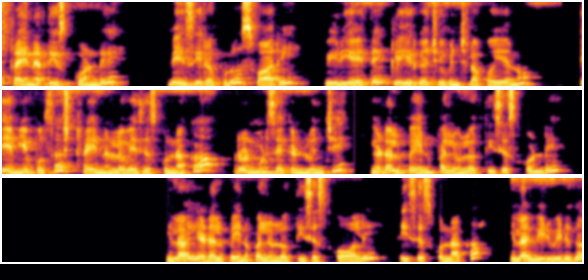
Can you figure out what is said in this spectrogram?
స్ట్రైనర్ తీసుకోండి. వేసేటప్పుడు స్వారీ వీడియో అయితే క్లియర్గా చూపించలేకపోయాను. సేమియా పూస స్ట్రైనర్లో వేసేసుకున్నాక రెండు మూడు సెకండ్ల నుంచి ఎడలపైన పళ్ళెంలోకి పల్లెంలోకి తీసేసుకోండి. ఇలా ఎడలపైన పళ్ళెంలోకి పల్లెంలోకి తీసేసుకోవాలి. తీసేసుకున్నాక ఇలా విడివిడిగా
